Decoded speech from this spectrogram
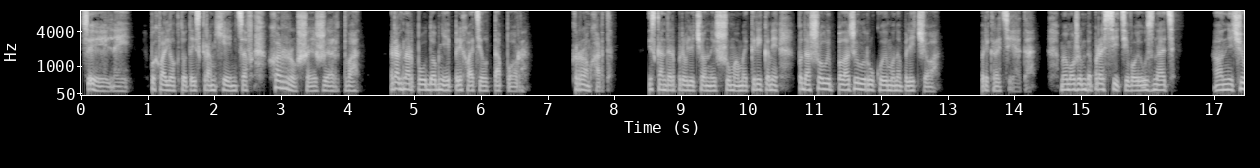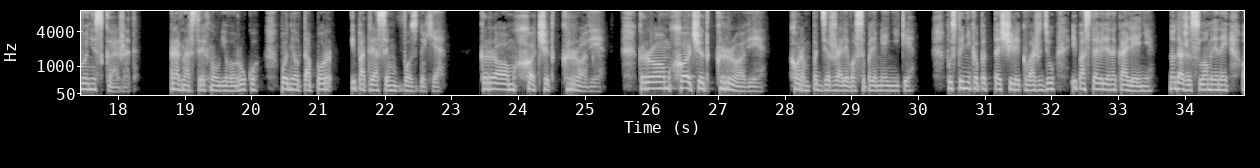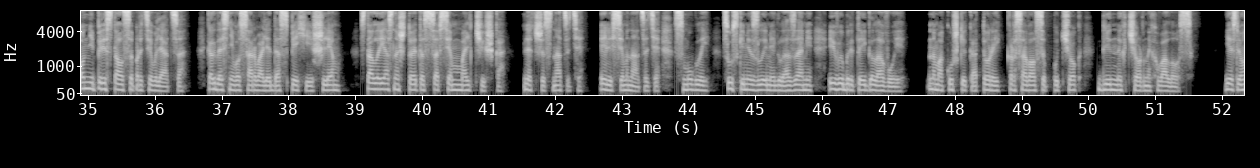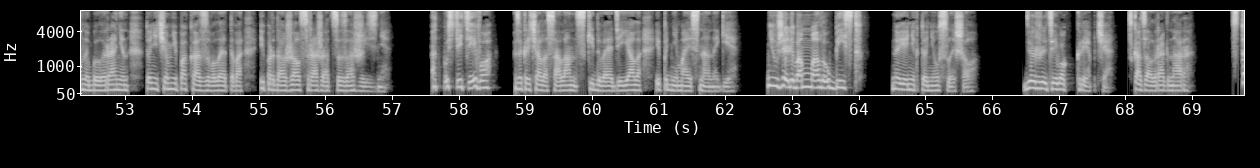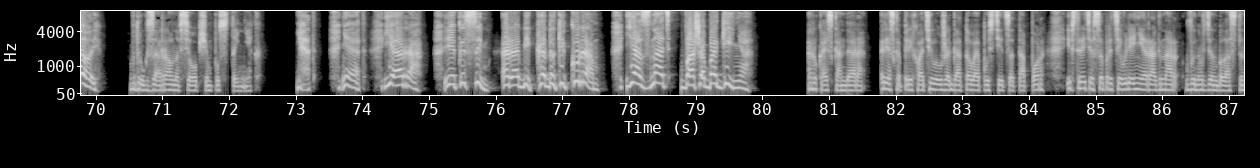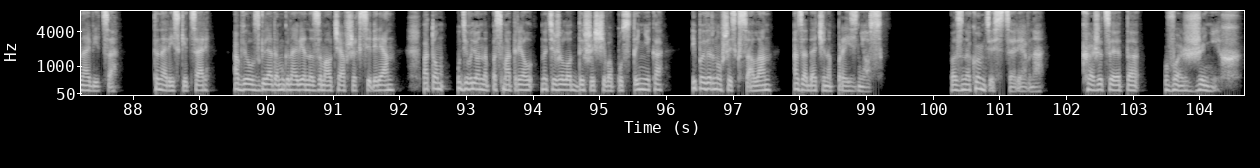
«Сильный», — похвалил кто-то из крамхеймцев, — «хорошая жертва». Рагнар поудобнее перехватил топор. «Кромхард, Искандер, привлеченный шумом и криками, подошел и положил руку ему на плечо. «Прекрати это. Мы можем допросить его и узнать...» «Он ничего не скажет». Рагнар стряхнул его руку, поднял топор и потряс им в воздухе. «Кром хочет крови! Кром хочет крови!» Хором поддержали его соплеменники. Пустынника подтащили к вождю и поставили на колени, но даже сломленный он не перестал сопротивляться. Когда с него сорвали доспехи и шлем, стало ясно, что это совсем мальчишка, лет 16 или семнадцати, смуглый, с узкими злыми глазами и выбритой головой, на макушке которой красовался пучок длинных черных волос. Если он и был ранен, то ничем не показывал этого и продолжал сражаться за жизнь. «Отпустите его!» — закричала Салан, скидывая одеяло и поднимаясь на ноги. «Неужели вам мало убийств?» Но ее никто не услышал. «Держите его крепче», — сказал Рагнар. «Стой!» — вдруг заорал на всеобщем пустынник. «Нет, нет, я Ра, Екысым, Араби, Кадоки, Курам! Я знать ваша богиня!» Рука Искандера резко перехватила уже готовый опуститься топор, и, встретив сопротивление, Рагнар вынужден был остановиться. Тонарийский царь обвел взглядом мгновенно замолчавших северян, потом удивленно посмотрел на тяжело дышащего пустынника и, повернувшись к Салан, озадаченно произнес. «Познакомьтесь, царевна. Кажется, это ваш жених».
